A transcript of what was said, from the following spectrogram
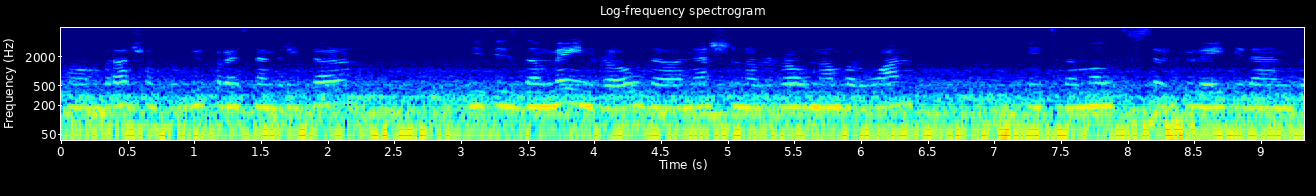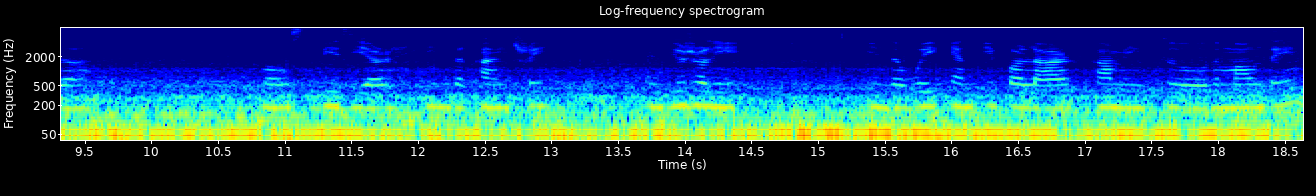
from Brasov to Bucharest and return. This is the main road, the national road number one. It's the most circulated and uh, most busier in the country. And usually in the weekend people are coming to the mountain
